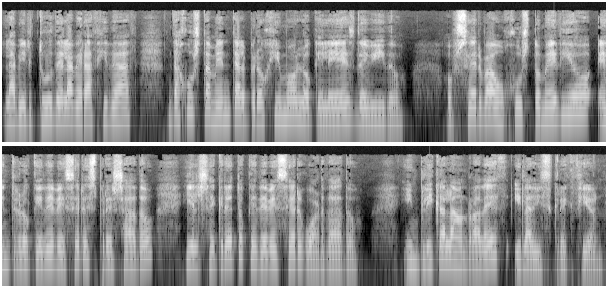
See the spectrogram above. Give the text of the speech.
La virtud de la veracidad da justamente al prójimo lo que le es debido Observa un justo medio entre lo que debe ser expresado y el secreto que debe ser guardado. Implica la honradez y la discreción.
